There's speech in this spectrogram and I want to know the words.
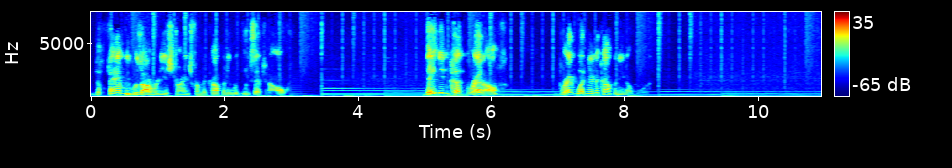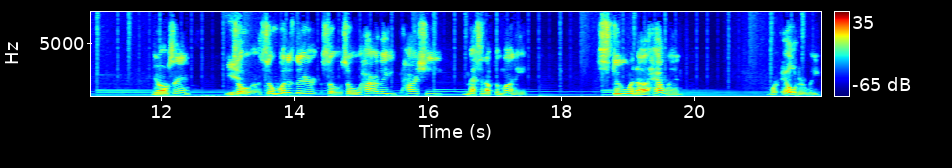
the family was already estranged from the company, with the exception of Owen. They didn't cut Bret off. Bret wasn't in the company no more. You know what I'm saying? yeah, So so what is there? So so how are they? How is she messing up the money? Stu and uh, Helen were elderly.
